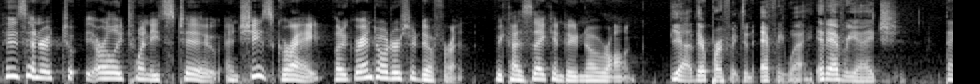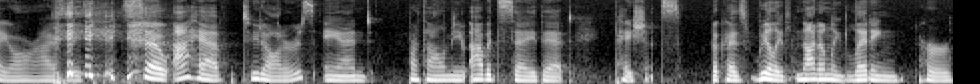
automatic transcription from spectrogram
who's in her tw- early twenties too, and she's great. But granddaughters are different because they can do no wrong. Yeah, they're perfect in every way, at every age. They are, I agree. so I have two daughters, and Bartholomew, I would say that patience, because really not only letting her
